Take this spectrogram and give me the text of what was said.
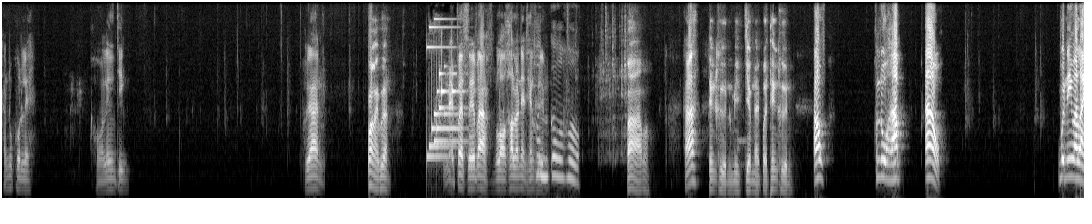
ทั้งทุกคนเลย ขอเลยจริงๆเพื่อนว่าไงเพื่อนไหนเปิดเซิร์ฟอะรอเข้าแล้วเนี่ยเที่ยงคคืนนโกหกบ้าเปล่าฮะเที่ยงคืนมีเกมไหนเปิดเที่ยงคืน เอ้า คนดูครับ อ้าว วันนี้วันอะไร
